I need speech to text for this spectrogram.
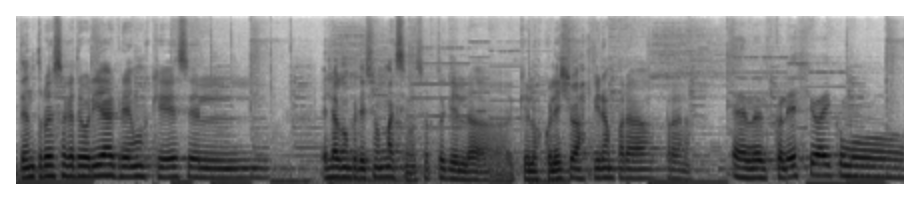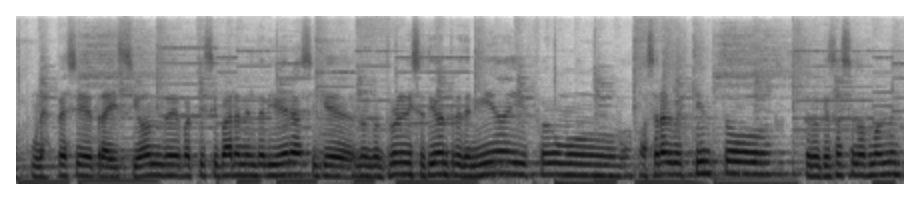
dentro de esa categoría creemos que es, el, es la competición máxima, ¿cierto? Que, que los colegios aspiran para, para ganar. En el colegio hay como una especie de tradición de participar en el Delibera, así que lo encontré una iniciativa entretenida y fue como hacer algo distinto de lo que se hace normalmente.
